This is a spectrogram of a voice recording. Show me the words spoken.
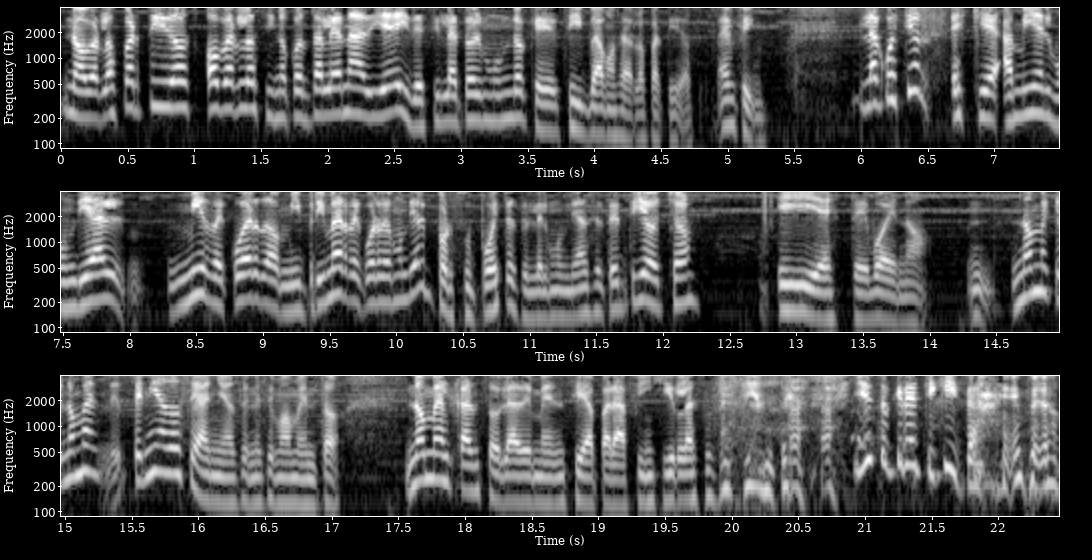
no ver los partidos o verlos y no contarle a nadie y decirle a todo el mundo que sí, vamos a ver los partidos. En fin. La cuestión es que a mí el Mundial, mi recuerdo, mi primer recuerdo del Mundial, por supuesto, es el del Mundial 78. Y este, bueno, no me, no me, tenía 12 años en ese momento. No me alcanzó la demencia para fingirla suficiente. y eso que era chiquita, ¿eh? pero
